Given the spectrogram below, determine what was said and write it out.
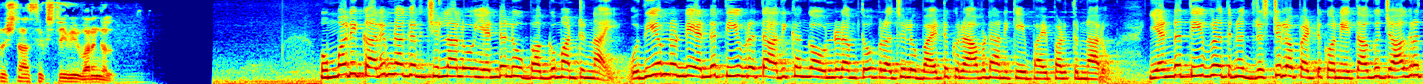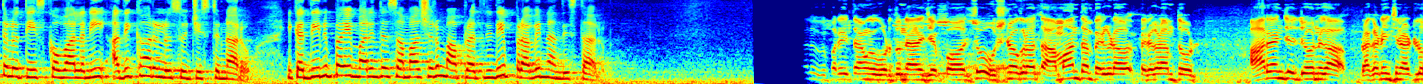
కృష్ణ సిక్స్ టీవీ వరంగల్. ఉమ్మడి కరీంనగర్ జిల్లాలో ఎండలు భగ్గుమంటున్నాయి. ఉదయం నుండి ఎండ తీవ్రత అధికంగా ఉండడంతో ప్రజలు బయటకు రావడానికి భయపడుతున్నారు. ఎండ తీవ్రతను దృష్టిలో పెట్టుకొని తగు జాగ్రత్తలు తీసుకోవాలని అధికారులు సూచిస్తున్నారు. ఇక దీనిపై మరింత సమాచారం మా ప్రతినిధి ప్రవీణ్ అందిస్తారు. విపరీతంగా కొడుతున్నాయని చెప్పవచ్చు. ఉష్ణోగ్రత అమాంతం పెరగడ పెరగడంతో ఆరెంజ్ జోన్గా ప్రకటించినట్లు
